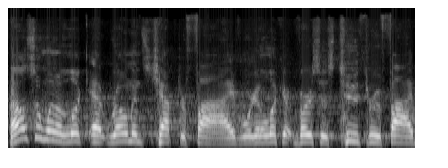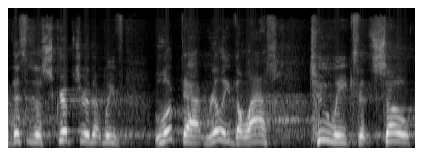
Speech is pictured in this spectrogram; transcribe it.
I also want to look at Romans chapter 5. We're going to look at verses 2 through 5. This is a scripture that we've looked at really the last two weeks. It's so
